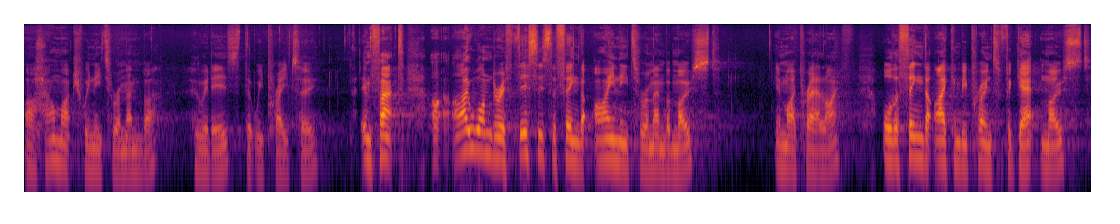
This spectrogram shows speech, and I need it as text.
are how much we need to remember who it is that we pray to. In fact, I wonder if this is the thing that I need to remember most in my prayer life, or the thing that I can be prone to forget most.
